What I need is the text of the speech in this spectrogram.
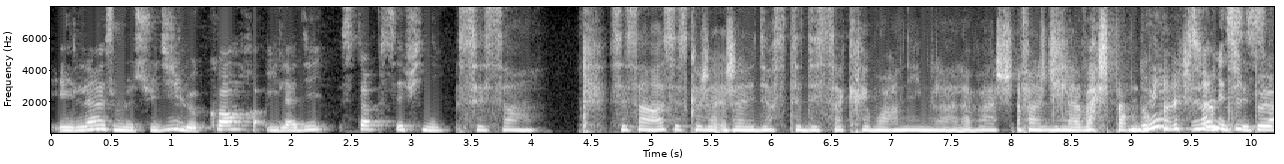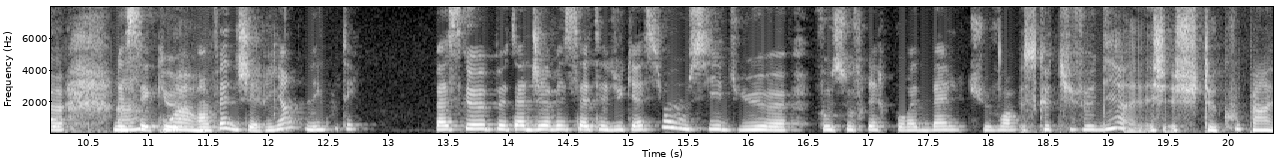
Et là, je me suis dit, le corps, il a dit stop, c'est fini. C'est ça. C'est ça, hein, c'est ce que j'allais dire, c'était des sacrés warnings là, la vache. Enfin, je dis la vache, pardon. non, mais c'est ça. Mais hein, c'est que, en fait, j'ai rien écouté. Parce que peut-être j'avais cette éducation aussi du euh, faut souffrir pour être belle, tu vois. Ce que tu veux dire, je, te coupe, hein,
